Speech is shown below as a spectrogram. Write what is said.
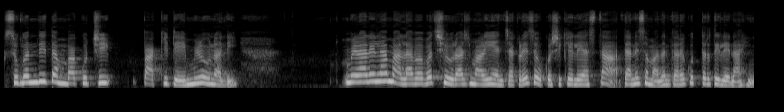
सुगंधी तंबाखूची पाकिटे मिळून आली. मिळालेल्या मालाबाबत शिवराज माळी यांच्याकडे चौकशी केली असता त्याने समाधानकारक उत्तर दिले नाही.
